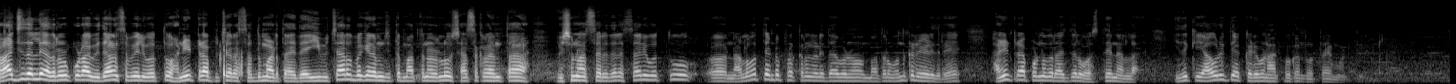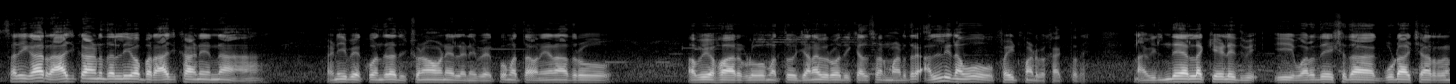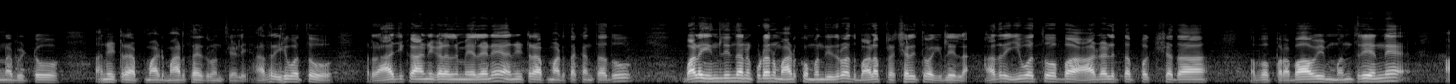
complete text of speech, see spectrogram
ರಾಜ್ಯದಲ್ಲಿ ಅದರಲ್ಲೂ ಕೂಡ ವಿಧಾನಸಭೆಯಲ್ಲಿ ಇವತ್ತು ಹನಿ ಟ್ರ್ಯಾಪ್ ವಿಚಾರ ಸದ್ದು ಮಾಡ್ತಾ ಇದೆ. ಈ ವಿಚಾರದ ಬಗ್ಗೆ ನಮ್ಮ ಜೊತೆ ಮಾತನಾಡಲು ಶಾಸಕರಂತ ವಿಶ್ವನಾಥ್ ಸರ್ ಇದ್ದಾರೆ. ಸರ್ ಇವತ್ತು ನಲವತ್ತೆಂಟು ಪ್ರಕರಣಗಳಿದ್ದಾವೆ ಅನ್ನೋ ಮಾತ್ರ ಒಂದು ಕಡೆ ಹೇಳಿದರೆ ಹನಿ ಟ್ರ್ಯಾಪ್ ಅನ್ನೋದು ರಾಜ್ಯದಲ್ಲಿ ಹೊಸದೇನಲ್ಲ. ಇದಕ್ಕೆ ಯಾವ ರೀತಿಯ ಕಡಿಮೆ ಹಾಕಬೇಕಂತ ಒತ್ತಾಯ ಮಾಡ್ತೀವಿ ಸರ್ ಈಗ ರಾಜಕಾರಣದಲ್ಲಿ ಒಬ್ಬ ರಾಜಕಾರಣಿಯನ್ನು ಅಣಿಬೇಕು ಅಂದರೆ ಅದು ಚುನಾವಣೆಯಲ್ಲಿ ಅಣಿಬೇಕು. ಮತ್ತು ಅವನೇನಾದರೂ ಅವ್ಯವಹಾರಗಳು ಮತ್ತು ಜನವಿರೋಧಿ ಕೆಲಸವನ್ನು ಮಾಡಿದ್ರೆ ಅಲ್ಲಿ ನಾವು ಫೈಟ್ ಮಾಡಬೇಕಾಗ್ತದೆ. ನಾವು ಹಿಂದೆ ಎಲ್ಲ ಕೇಳಿದ್ವಿ, ಈ ಹೊರದೇಶದ ಗೂಢಾಚಾರರನ್ನು ಬಿಟ್ಟು ಹನಿ ಟ್ರ್ಯಾಪ್ ಮಾಡಿ ಮಾಡ್ತಾಯಿದ್ರು ಅಂತೇಳಿ. ಆದರೆ ಇವತ್ತು ರಾಜಕಾರಣಿಗಳ ಮೇಲೇ ಹನಿ ಟ್ರ್ಯಾಪ್ ಮಾಡ್ತಕ್ಕಂಥದ್ದು ಭಾಳ ಹಿಂದಿಂದನೂ ಕೂಡ ಮಾಡ್ಕೊಂಡು ಬಂದಿದ್ರು, ಅದು ಭಾಳ ಪ್ರಚಲಿತವಾಗಿರಲಿಲ್ಲ. ಆದರೆ ಇವತ್ತು ಒಬ್ಬ ಆಡಳಿತ ಪಕ್ಷದ ಒಬ್ಬ ಪ್ರಭಾವಿ ಮಂತ್ರಿಯನ್ನೇ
